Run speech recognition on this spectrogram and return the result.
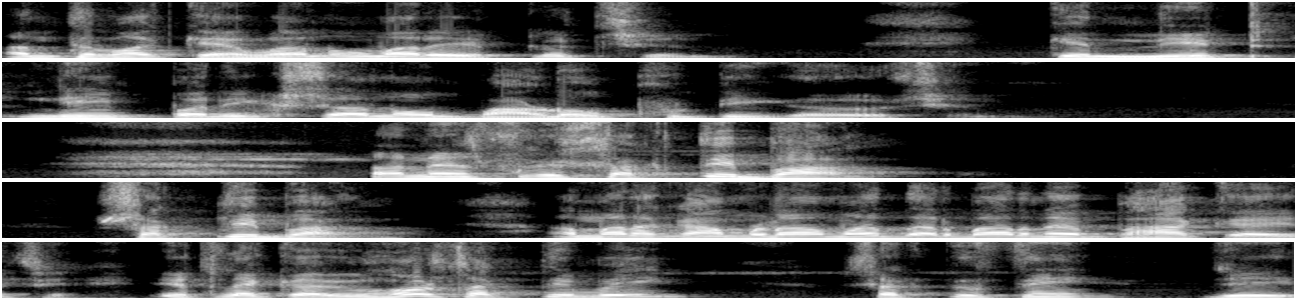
અંતમાં કહેવાનું મારે એટલું જ છે કે નીટની પરીક્ષાનો ભાડો ફૂટી ગયો છે. અને શ્રી શક્તિભા શક્તિભા અમારા ગામડામાં દરબારને ભા કહે છે. એટલે કહ્યું, હો શક્તિભાઈ, શક્તિસિંહજી,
